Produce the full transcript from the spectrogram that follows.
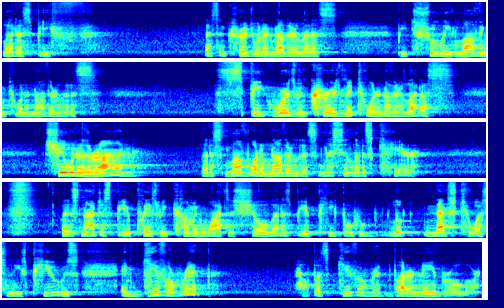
Let us be, let's encourage one another. Let us be truly loving to one another. Let us speak words of encouragement to one another. Let us cheer one another on. Let us love one another. Let us listen. Let us care. Let us not just be a place we come and watch a show. Let us be a people who look next to us in these pews and give a rip. Help us give a rip about our neighbor, O oh Lord.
